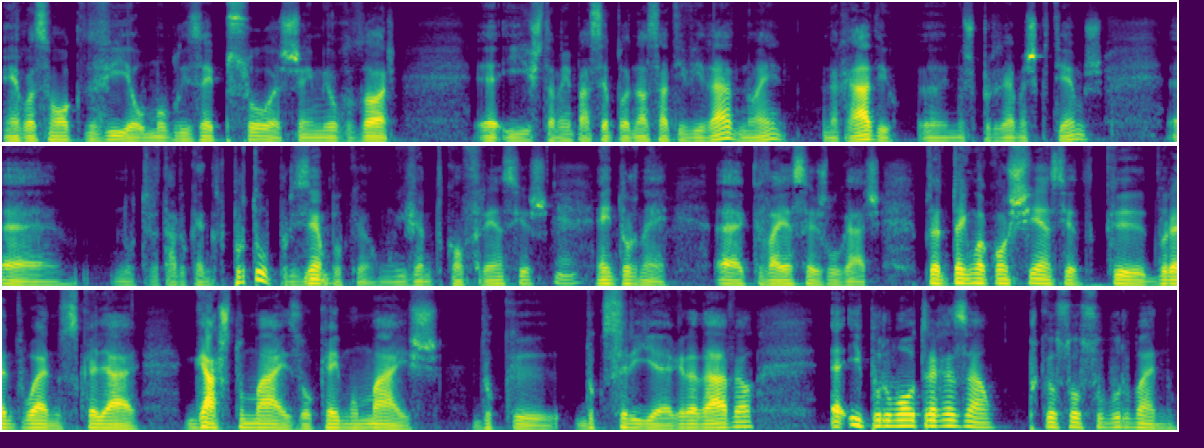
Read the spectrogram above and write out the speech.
em relação ao que devia, ou mobilizei pessoas em meu redor, eh, e isto também passa pela nossa atividade, não é? Na rádio, eh, nos programas que temos, eh, no Tratar o Cancro por Tu, por exemplo, que é um evento de conferências em turnê, uh, que vai a seis lugares. Portanto, tenho a consciência de que durante o ano, se calhar, gasto mais ou queimo mais do que, do que seria agradável, uh, e por uma outra razão, porque eu sou suburbano.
